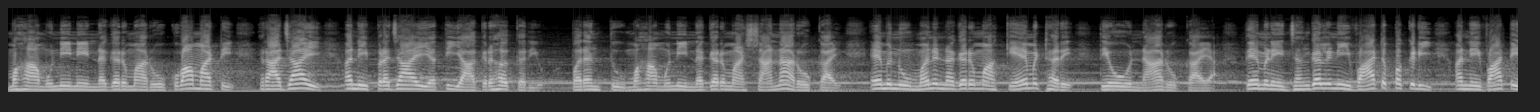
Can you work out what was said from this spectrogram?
મહામુનિને નગરમાં રોકવા માટે રાજાએ અને પ્રજાએ અતિ આગ્રહ કર્યો. પરંતુ મહામુનિ નગરમાં શાના રોકાય? એમનું મન નગરમાં કેમ ઠરે? તેઓ ના રોકાયા. તેમણે જંગલની વાટ પકડી અને વાટે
